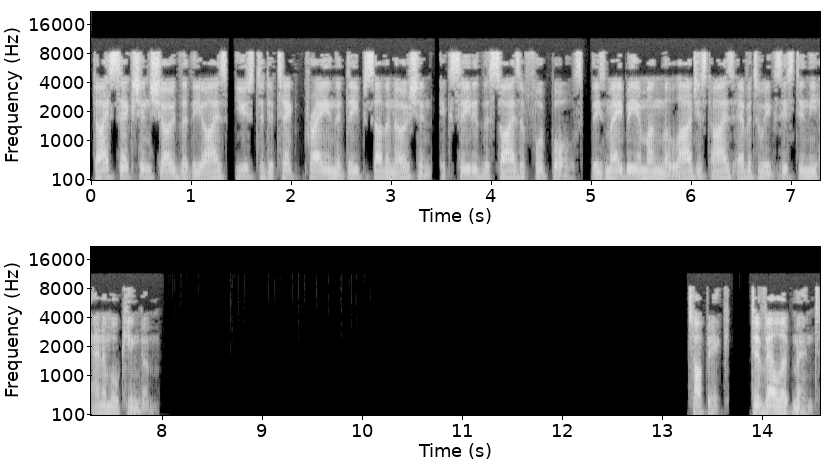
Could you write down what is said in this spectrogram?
Dissection showed that the eyes, used to detect prey in the deep Southern Ocean, exceeded the size of footballs. These may be among the largest eyes ever to exist in the animal kingdom. Topic: Development.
